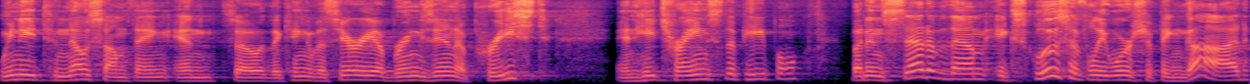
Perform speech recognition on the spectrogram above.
We need to know something. And so the king of Assyria brings in a priest and he trains the people. But instead of them exclusively worshiping God,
